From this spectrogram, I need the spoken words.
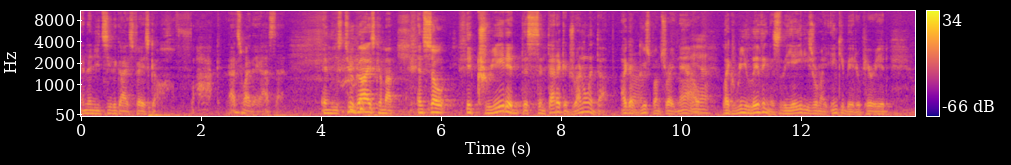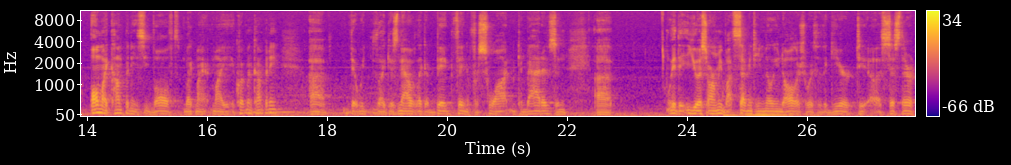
and then you'd see the guy's face go, oh, fuck. That's why they asked that. And these two guys come up, and so it created this synthetic adrenaline dump. I got goosebumps right now, Yeah. like reliving this. The 80s were my incubator period. All my companies evolved, like my, my equipment company, uh, that we like is now like a big thing for SWAT and combatives, and uh, we the U.S. Army bought 17 million dollars worth of the gear to assist their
